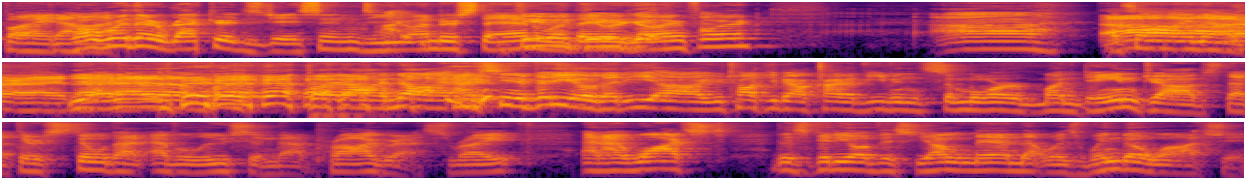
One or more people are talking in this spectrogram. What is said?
But uh, what were their records jason do you understand dude, what they were dude, going for Uh, that's all I know. all right, yeah, all no, no, right. no. seen a video that uh, you're talking about kind of even some more mundane jobs that there's still that evolution, that progress, right? And I watched this video of this young man that was window washing,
